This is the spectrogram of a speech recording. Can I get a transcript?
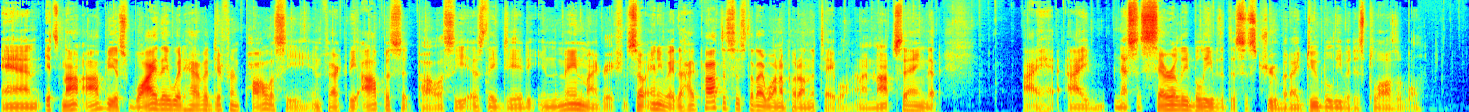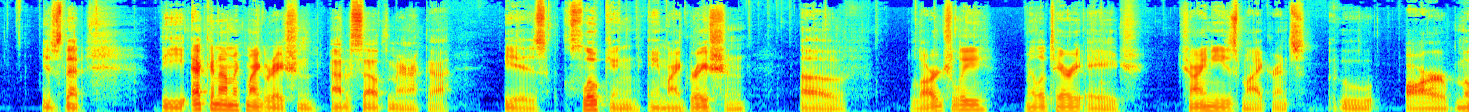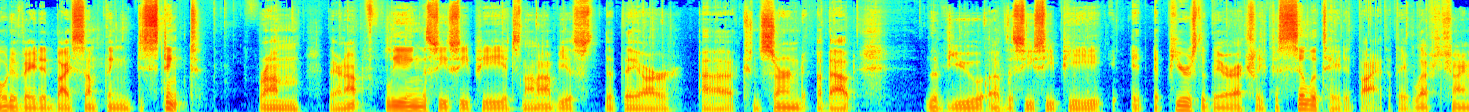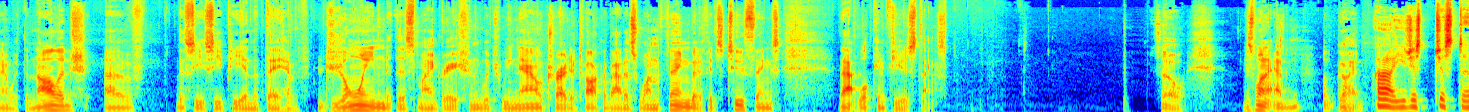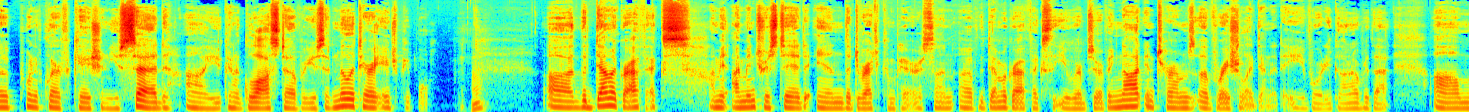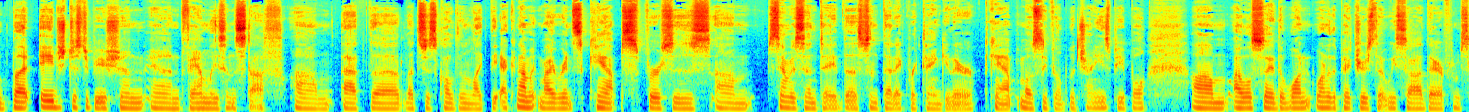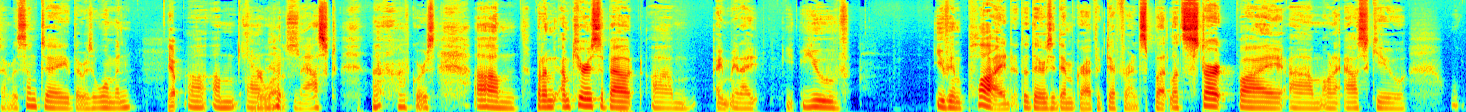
And it's not obvious why they would have a different policy, in fact, the opposite policy as they did in the main migration. So, anyway, the hypothesis that I want to put on the table, and I'm not saying that I, I necessarily believe that this is true, but I do believe it is plausible, is that the economic migration out of South America is cloaking a migration of largely military age Chinese migrants who are motivated by something distinct from they're not fleeing the CCP. It's not obvious that they are uh, concerned about the view of the CCP. It appears that they are actually facilitated by it, that they've left China with the knowledge of the CCP and that they have joined this migration, which we now try to talk about as one thing. But if it's two things, that will confuse things. So I just want to add, go ahead. Uh, you just just a point of clarification. You said uh, you kind of glossed over. You said military age people. Uh, the demographics. I mean, I'm interested in the direct comparison of the demographics that you were observing, not in terms of racial identity. You've already gone over that, um, but age distribution and families and stuff um, at the let's just call them like the economic migrants camps versus um, San Vicente, the synthetic rectangular camp, mostly filled with Chinese people. Um, I will say the one one of the pictures that we saw there from San Vicente, there was a woman Yep. uh, um, Sure uh, was. masked, of course. Um, but I'm I'm curious about. Um, I mean, I you've you've implied that there's a demographic difference, but let's start by. Um, I want to ask you,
